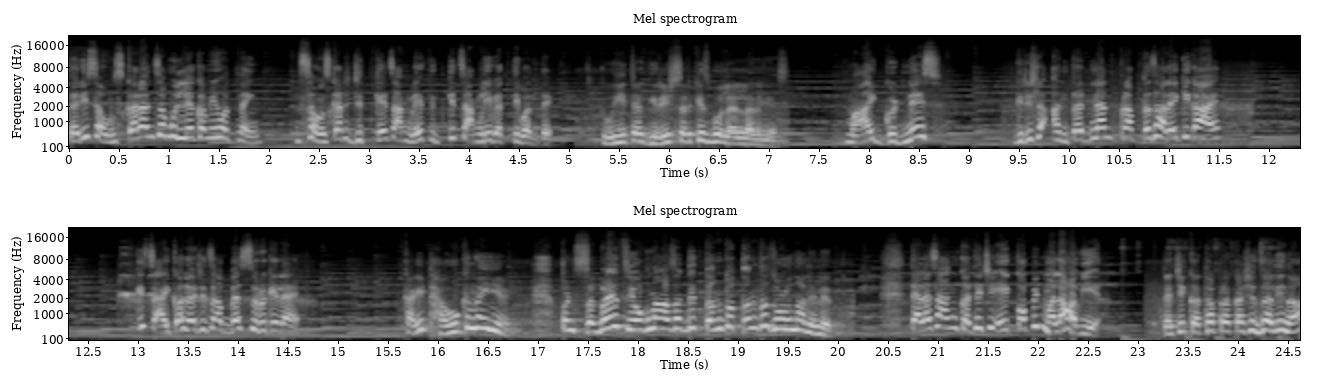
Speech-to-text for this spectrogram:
तरी संस्कारांचं मूल्य कमी होत नाही. संस्कार जितके चांगले तितकी चांगली व्यक्ती बनते. तूही त्या गिरीश सारखीच बोलायला लागलीस माय गुडनेस गिरीशला अंतर्ज्ञान प्राप्त झालंय की काय? की सायकोलॉजीचा अभ्यास सुरू केलाय? काही ठाऊक नाहीये पण सगळेच योग ना आज अगदी तंतोतंत जुळून आलेले आहेत. त्याला सांग कथेची एक कॉपी मला हवी आहे. त्याची कथा प्रकाशित झाली ना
